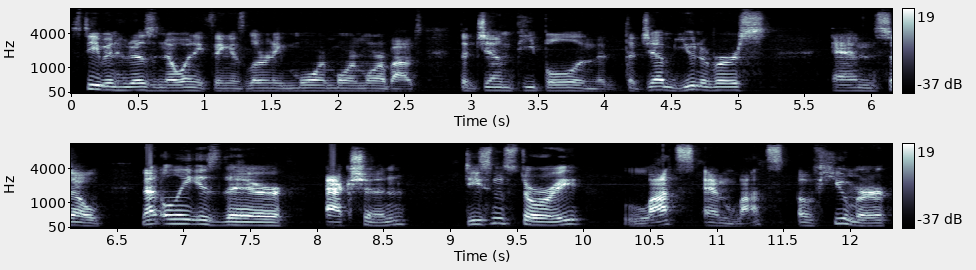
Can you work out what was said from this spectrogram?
Steven, who doesn't know anything, is learning more and more and more about the gem people and the, the gem universe. And so not only is there action, decent story, lots and lots of humor,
